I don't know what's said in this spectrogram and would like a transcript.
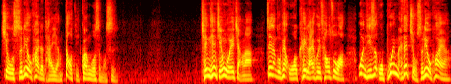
九十六块的台阳，到底关我什么事？前几天节目我也讲了，这张股票我可以来回操作啊。问题是我不会买在九十六块啊，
